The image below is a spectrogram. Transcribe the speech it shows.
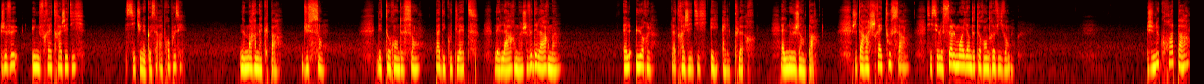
Je veux une vraie tragédie, si tu n'as que ça à proposer. Ne m'arnaque pas du sang, des torrents de sang, pas des gouttelettes, des larmes, je veux des larmes. Elle hurle la tragédie et elle pleure. Elle ne geint pas. Je t'arracherai tout ça si c'est le seul moyen de te rendre vivant. Je ne crois pas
